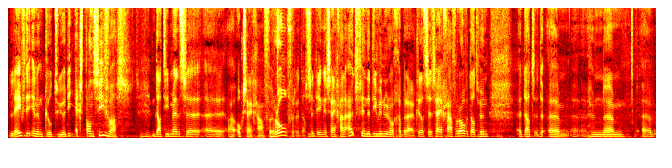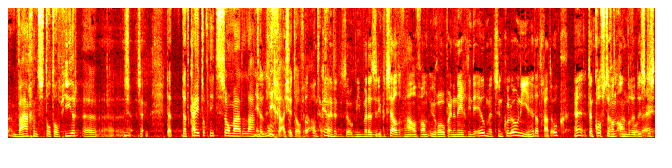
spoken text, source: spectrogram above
leefden in een cultuur die expansief was. Dat die mensen uh, ook zijn gaan veroveren. Dat ze dingen zijn gaan uitvinden die we nu nog gebruiken. Dat ze zijn gaan veroveren dat hun, uh, dat de, um, hun um, wagens tot op hier... dat, dat kan je toch niet zomaar laten nee, liggen als je het over de hebt. ontkennen we het ook niet. Maar dat is natuurlijk hetzelfde verhaal van Europa in de 19e eeuw... met zijn koloniën. Dat gaat ook hè, ten koste van anderen. Dus, dus,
